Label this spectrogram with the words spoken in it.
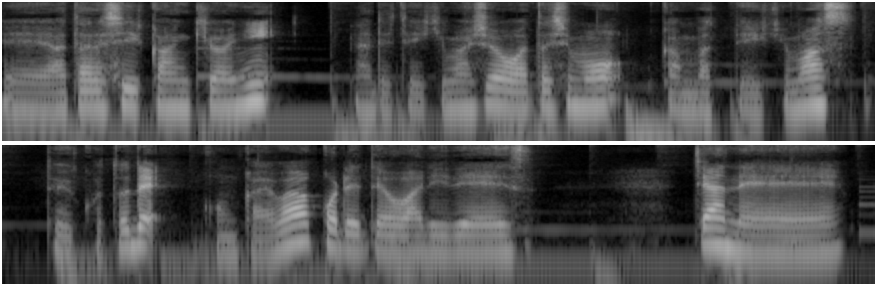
えー、新しい環境に慣れていきましょう。私も頑張っていきます。ということで、今回はこれで終わりです。じゃあねー。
